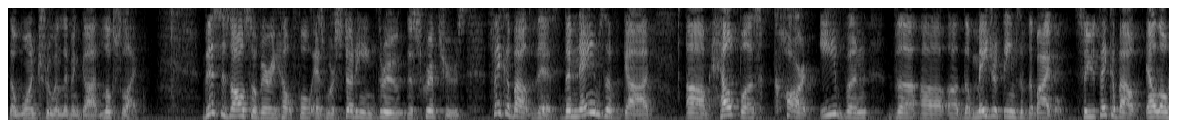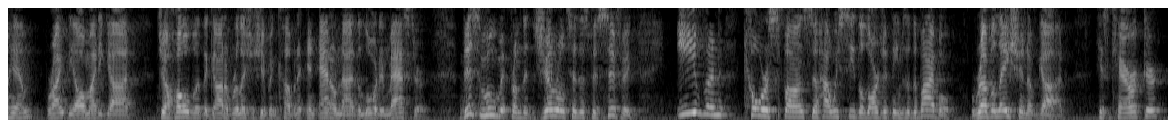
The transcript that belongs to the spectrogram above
the one true and living God looks like. This is also very helpful as we're studying through the scriptures. Think about this. The names of God um, help us cart even the, uh, uh, the major themes of the Bible. So you think about Elohim, right, the Almighty God, Jehovah, the God of relationship and covenant, and Adonai, the Lord and Master. This movement from the general to the specific even corresponds to how we see the larger themes of the Bible revelation of God, his character,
